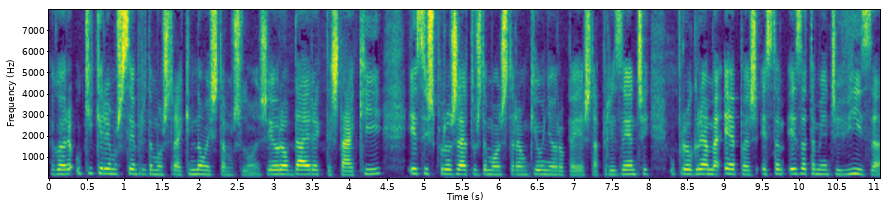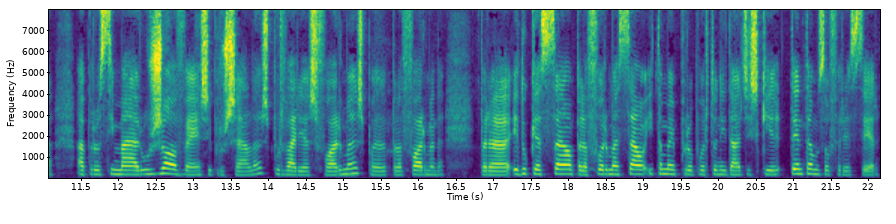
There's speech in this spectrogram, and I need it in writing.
Agora, o que queremos sempre demonstrar é que não estamos longe. A Europe Direct está aqui, esses projetos demonstram que a União Europeia está presente. O programa EPAS exatamente visa aproximar os jovens de Bruxelas por várias várias formas, pela, pela forma da, para educação, pela formação e também por oportunidades que tentamos oferecer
